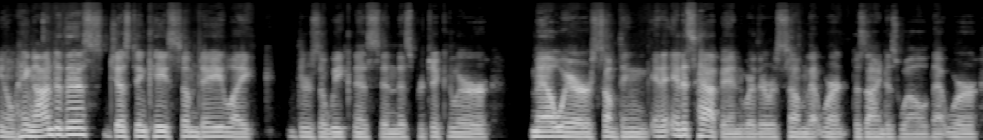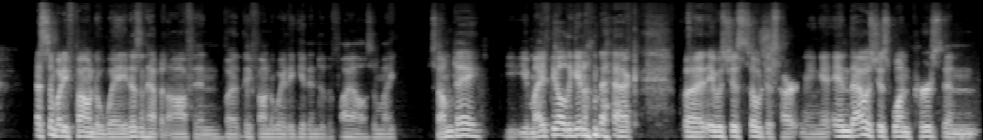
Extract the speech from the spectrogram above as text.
you know, hang on to this just in case someday like there's a weakness in this particular malware or something. And, and it's happened where there was some that weren't designed as well that were as somebody found a way. It doesn't happen often, but they found a way to get into the files. I'm like, someday you might be able to get them back but it was just so disheartening. And that was just one person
